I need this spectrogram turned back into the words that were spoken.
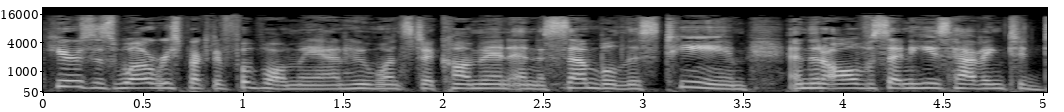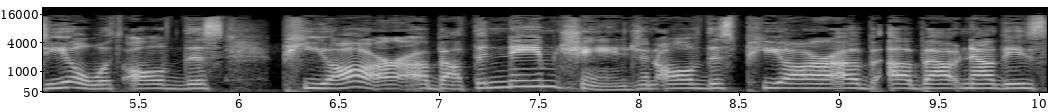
here's this well respected football man who wants to come in and assemble this team. And then all of a sudden he's having to deal with all of this PR about the name change and all of this PR ab- about now these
